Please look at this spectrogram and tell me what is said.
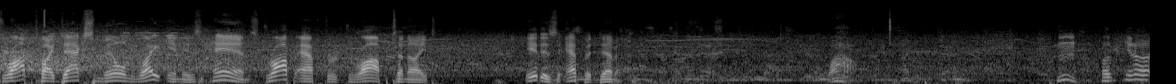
Dropped by Dax Milne right in his hands. Drop after drop tonight. It is epidemic. Wow. Hmm. Well, you know,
